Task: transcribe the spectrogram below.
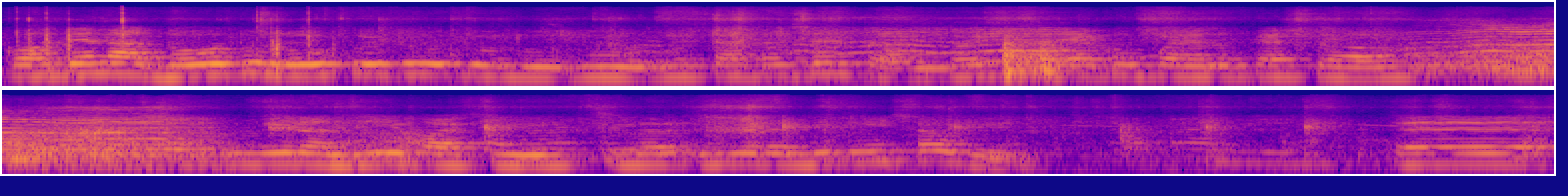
coordenador do núcleo do, do, do, do, do Central. Então eu estarei acompanhando o pessoal em Mirandiba aqui, em Mirandiba e em Salgueiro. É,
